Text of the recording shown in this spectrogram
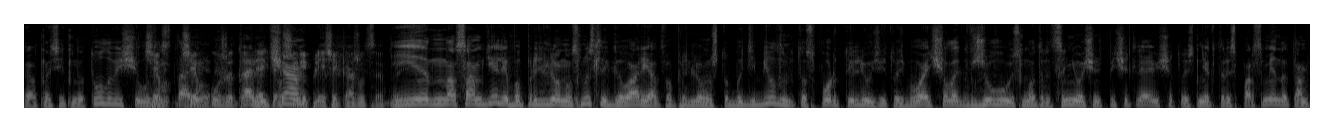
относительно туловища, уже чем, стали. чем уже талия, тем плечам. шире плечи кажутся. Есть И на самом деле в определенном смысле говорят, в определенном, что бодибилдинг это спорт иллюзий. То есть бывает человек вживую смотрится не очень впечатляюще. То есть некоторые спортсмены там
